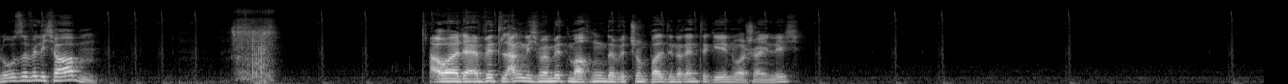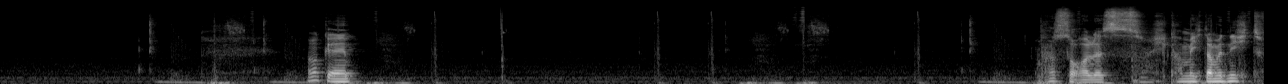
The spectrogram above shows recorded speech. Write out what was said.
Klose will ich haben. Aber der wird lang nicht mehr mitmachen. Der wird schon bald in Rente gehen, wahrscheinlich. Okay. Das ist doch alles. Ich kann mich damit nicht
